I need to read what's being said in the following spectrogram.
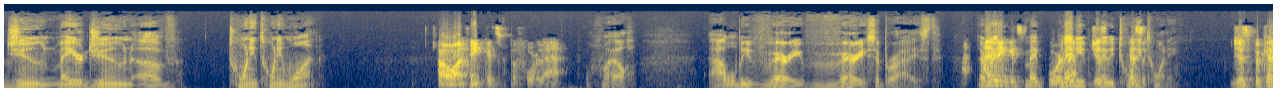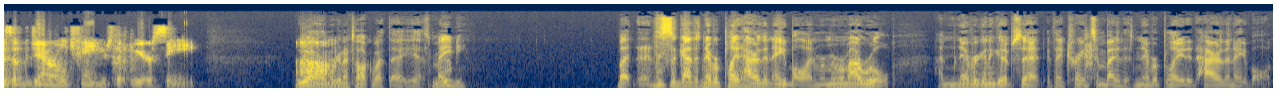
June, May or June of 2021. Oh, I think it's before that. Well, I will be very, very surprised. I may, think it's maybe maybe, maybe 2020. Of, just because of the general change that we are seeing. We are. Um, we're going to talk about that. Yes, maybe. But this is a guy that's never played higher than A ball, and remember my rule: I'm never going to get upset if they trade somebody that's never played at higher than A ball.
